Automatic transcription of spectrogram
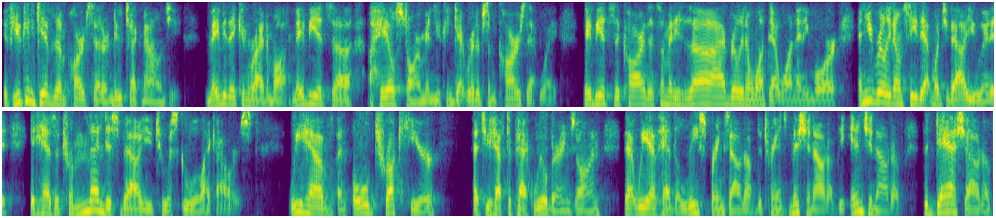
If you can give them parts that are new technology, maybe they can write them off. Maybe it's a, a hailstorm and you can get rid of some cars that way. Maybe it's a car that somebody says, oh, I really don't want that one anymore. And you really don't see that much value in it. It has a tremendous value to a school like ours. We have an old truck here that you have to pack wheel bearings on that we have had the leaf springs out of, the transmission out of, the engine out of, the dash out of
